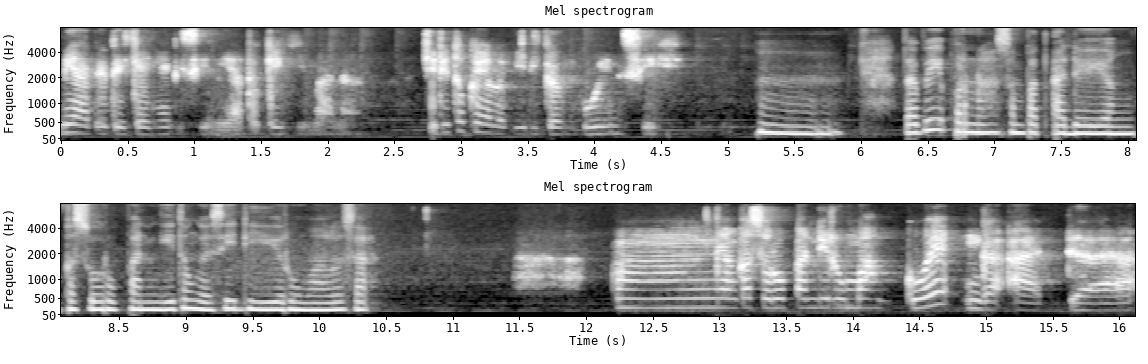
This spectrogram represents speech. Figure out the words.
ini ada deh kayaknya di sini atau kayak gimana jadi tuh kayak lebih digangguin sih Hmm. Tapi pernah sempat ada yang kesurupan gitu nggak sih di rumah lo Sa? Hmm, yang kesurupan di rumah gue nggak ada.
